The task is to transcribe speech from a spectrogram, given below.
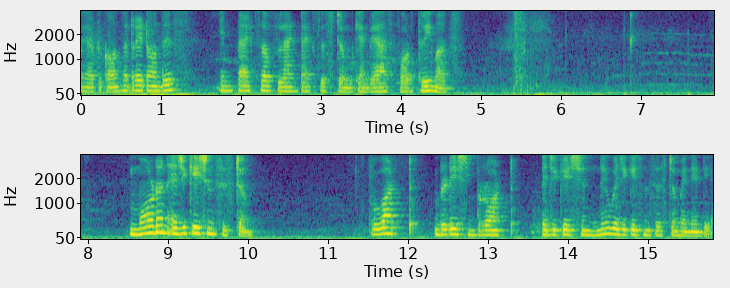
we have to concentrate on this. Impacts of land tax system can be asked for three marks. Modern education system. What British brought education, new education system in India.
